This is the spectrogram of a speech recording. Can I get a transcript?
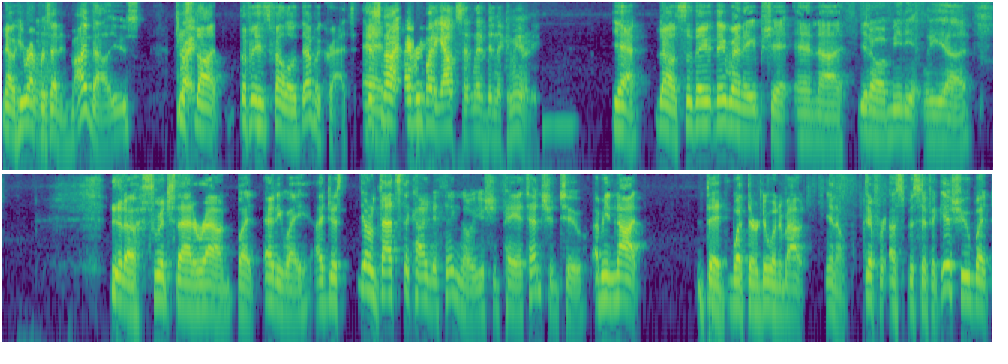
Now, he mm-hmm. represented mm-hmm. my values, just right. not the, his fellow Democrats. Just not everybody else that lived in the community. Yeah, no. So they they went ape shit, and uh, you know immediately, uh, you know, switch that around. But anyway, I just you know that's the kind of thing though you should pay attention to. I mean, not that what they're doing about you know different a specific issue, but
